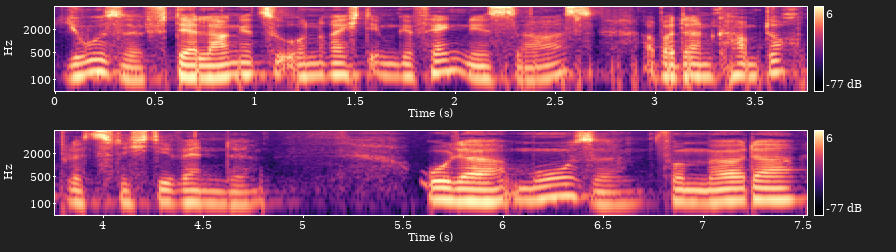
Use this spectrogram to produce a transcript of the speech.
Josef, der lange zu Unrecht im Gefängnis saß, aber dann kam doch plötzlich die Wende. Oder Mose, vom Mörder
